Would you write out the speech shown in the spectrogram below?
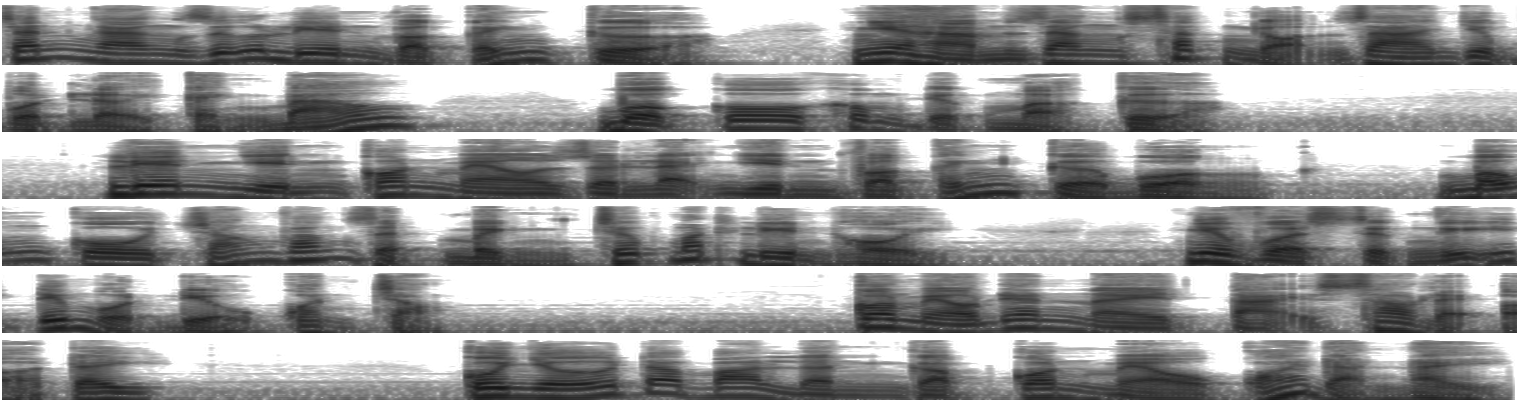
chắn ngang giữa Liên và cánh cửa, như hàm răng sắc nhọn ra như một lời cảnh báo, buộc cô không được mở cửa. Liên nhìn con mèo rồi lại nhìn vào cánh cửa buồng, bỗng cô choáng váng giật mình trước mắt Liên hồi, như vừa sự nghĩ đến một điều quan trọng. Con mèo đen này tại sao lại ở đây? Cô nhớ đã ba lần gặp con mèo quái đản này.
